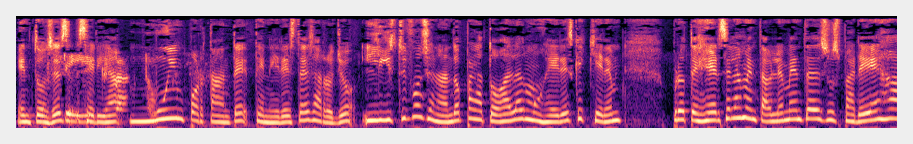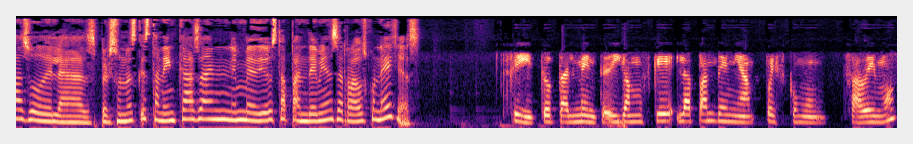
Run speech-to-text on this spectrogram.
Entonces sería muy importante tener este desarrollo listo y funcionando para todas las mujeres que quieren protegerse lamentablemente de sus parejas o de las personas que están en casa en, en medio de esta pandemia encerrados con ellas. Sí, totalmente. Digamos que la pandemia, pues como sabemos,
